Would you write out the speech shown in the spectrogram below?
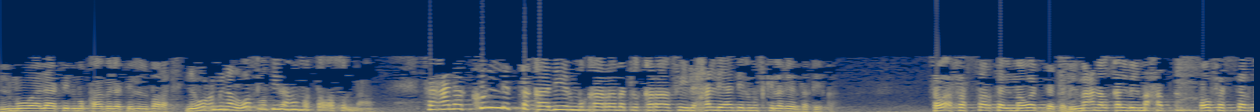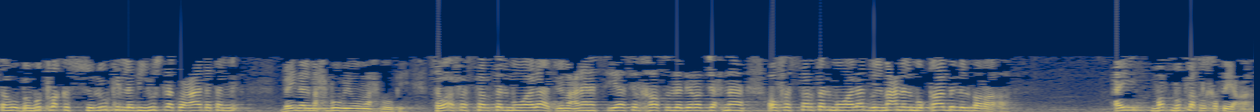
الموالاة المقابلة للبراء. نوع من الوصلة لهم والتواصل معهم. فعلى كل التقادير مقاربة القرافي لحل هذه المشكلة غير دقيقة. سواء فسرت المودة بمعنى القلب المحض أو فسرته بمطلق السلوك الذي يسلك عادة بين المحبوب ومحبوبه. سواء فسرت الموالاة بمعناها السياسي الخاص الذي رجحناه أو فسرت الموالاة بالمعنى المقابل للبراءة. أي مطلق القطيعة.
